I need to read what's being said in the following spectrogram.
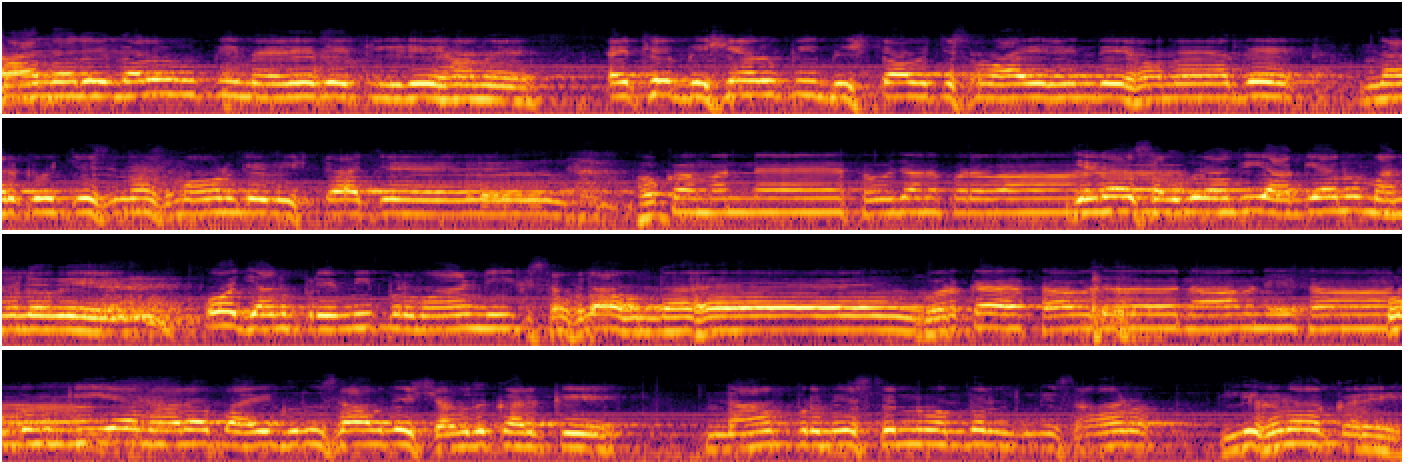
ਮਾਇਆ ਦੇ ਗਰਭ ਰੂਪੀ ਮੈਲੇ ਦੇ ਕੀੜੇ ਹਨ। ਇੱਥੇ ਵਿਸ਼ਿਆਂ ਰੂਪੀ ਵਿਸ਼ਟਾ ਵਿੱਚ ਸਮਾਏ ਰਹਿੰਦੇ ਹਨ। ਅੱਗੇ ਨਰਕ ਵਿੱਚ ਇਸ ਤਰ੍ਹਾਂ ਸਮਾਉਣਗੇ ਵਿਸ਼ਟਾ 'ਚ। ਹੁਕਮ ਮੰਨੇ ਸੋ ਜਨ ਪਰਵਾਨ। ਜਿਹੜਾ ਸਤਿਗੁਰਾਂ ਦੀ ਆਗਿਆ ਨੂੰ ਮੰਨ ਲਵੇ ਉਹ ਜਨ ਪ੍ਰੇਮੀ ਪ੍ਰਮਾਣਿਕ ਸਫਲਾ ਹੁੰਦਾ ਹੈ। ਗੁਰ ਕੈ ਸ਼ਬਦ ਨਾਮ ਨਿਸ਼ਾਨ। ਹੁਕਮ ਕੀ ਹੈ ਮਾਰਾ ਭਾਈ ਗੁਰੂ ਸਾਹਿਬ ਦੇ ਸ਼ਬਦ ਕਰਕੇ? ਨਾਮ ਪਰਮੇਸ਼ਰ ਨੂੰ ਅੰਦਰ ਨਿਸ਼ਾਨ ਲਿਖਣਾ ਕਰੇ।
